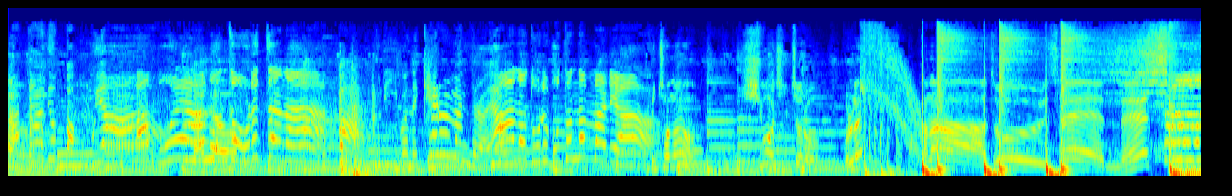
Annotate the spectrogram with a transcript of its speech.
아, 타기 오빠 뭐야? 아, 뭐야? 완전 어렵잖아. 오빠, 우리 이번에 캐롤 만들어요? 아, 나 노래 못한단 말이야. 괜찮아. 쉬워 진짜로. 볼래? 하나, 둘, 셋, 넷. 성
